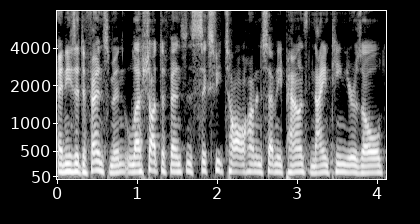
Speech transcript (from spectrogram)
And he's a defenseman, left shot defenseman, six feet tall, 170 pounds, 19 years old.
